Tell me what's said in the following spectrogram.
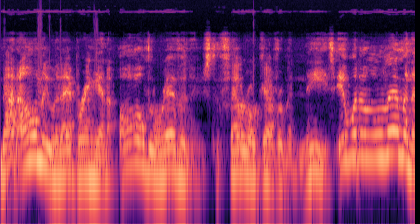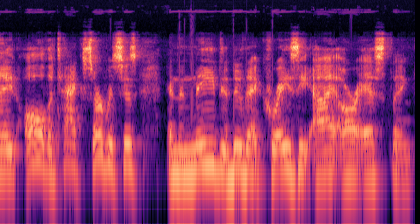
Not only would that bring in all the revenues the federal government needs, it would eliminate all the tax services and the need to do that crazy IRS thing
